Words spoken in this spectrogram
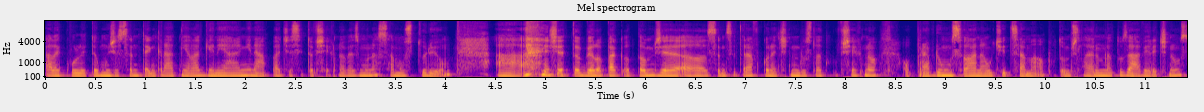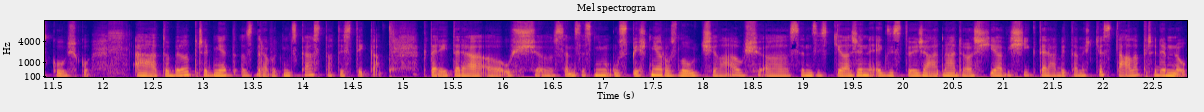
ale kvůli tomu, že jsem tenkrát měla geniální nápad, že si to všechno vezmu na samostudium a že to bylo pak o tom, že jsem se teda v konečném důsledku všechno opravdu musela naučit sama a potom šla jenom na tu závěrečnou zkoušku. A to byl předmět zdravotnická statistika, který teda už jsem se s ním úspěšně rozloučila, už uh, jsem zjistila, že neexistuje žádná další a vyšší, která by tam ještě stála přede mnou.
